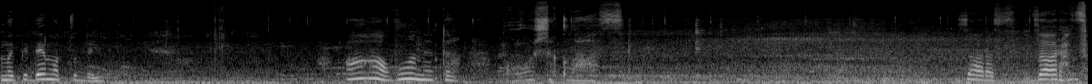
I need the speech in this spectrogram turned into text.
ми підемо туди. А, вон это. Боже, клас. Зараз, зараз.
